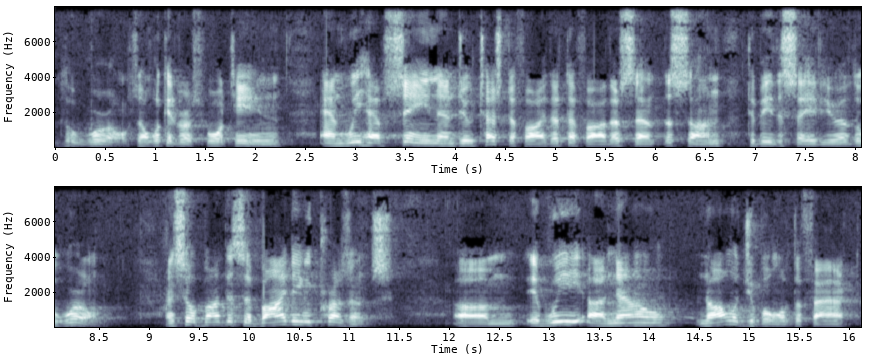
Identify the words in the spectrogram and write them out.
the world. So look at verse 14. And we have seen and do testify that the Father sent the Son to be the Savior of the world. And so, by this abiding presence, um, if we are now knowledgeable of the fact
